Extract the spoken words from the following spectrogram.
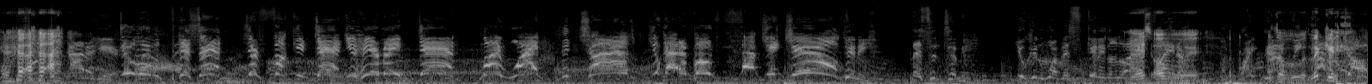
Out of here! You little pissant! You're fucking dead! You hear me? Dead! My wife and child! You got them both fucking killed! Kenny, listen to me. You can whip his skinny little Yeah, it's ass over later, with. But right It's now, over we with. Look at go.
